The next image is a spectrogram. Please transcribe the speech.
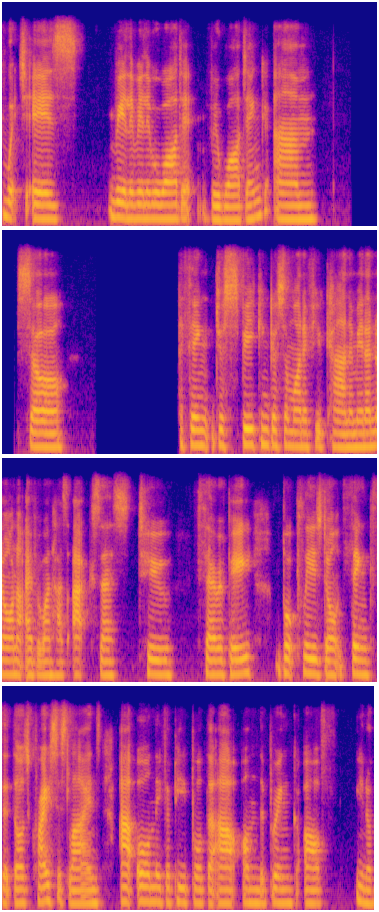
which is really really rewarding rewarding. Um, so I think just speaking to someone if you can. I mean, I know not everyone has access to therapy, but please don't think that those crisis lines are only for people that are on the brink of you know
